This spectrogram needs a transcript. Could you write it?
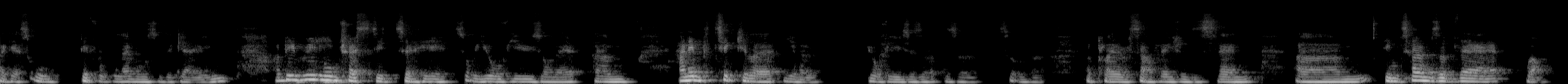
I guess, all different levels of the game. I'd be really interested to hear sort of your views on it, um, and in particular, you know, your views as a as a sort of a, a player of South Asian descent. Um, in terms of their, well,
